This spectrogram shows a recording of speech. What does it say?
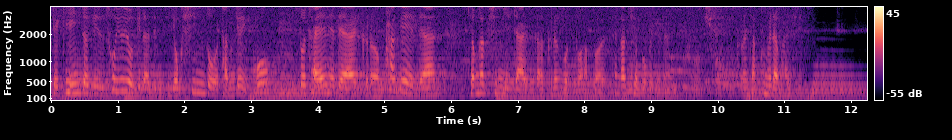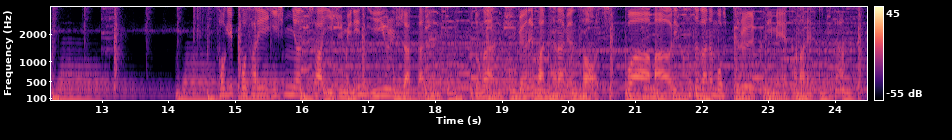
제 개인적인 소유욕이라든지 욕심도 담겨 있고 또 자연에 대한 그런 파괴에 대한 경각심이랄까 그런 것도 한번 생각해 보게 되는 그런 작품이라고 할 수 있죠. 서귀포살이 20년 차 이주민인 이율주 작가는 그동안 주변을 관찰하면서 집과 마을이 커져가는 모습들을 그림에 담아냈습니다.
